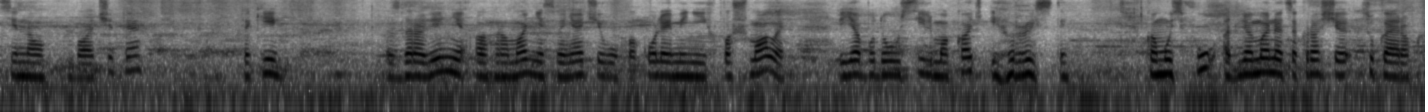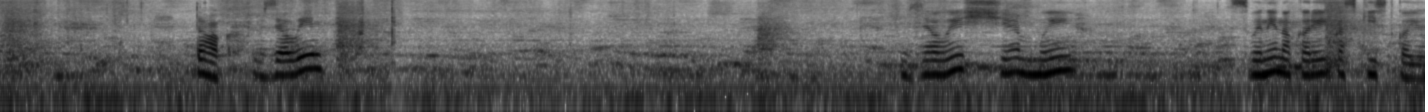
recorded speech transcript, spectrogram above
Ціну бачите. Такі здоровенні, огромадні свинячі вуха. Коля мені їх пошмали, і я буду усіль макати і гризти. Комусь фу, а для мене це краще цукерок. Так, взяли. Взяли ще ми свинина корейка з кісткою.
